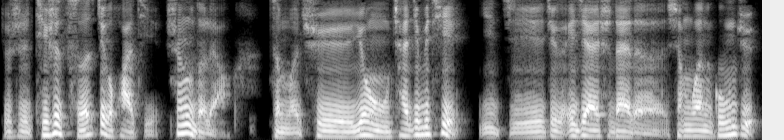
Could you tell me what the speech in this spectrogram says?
就是提示词这个话题，深入的聊怎么去用 ChatGPT 以及这个 AGI 时代的相关的工具，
